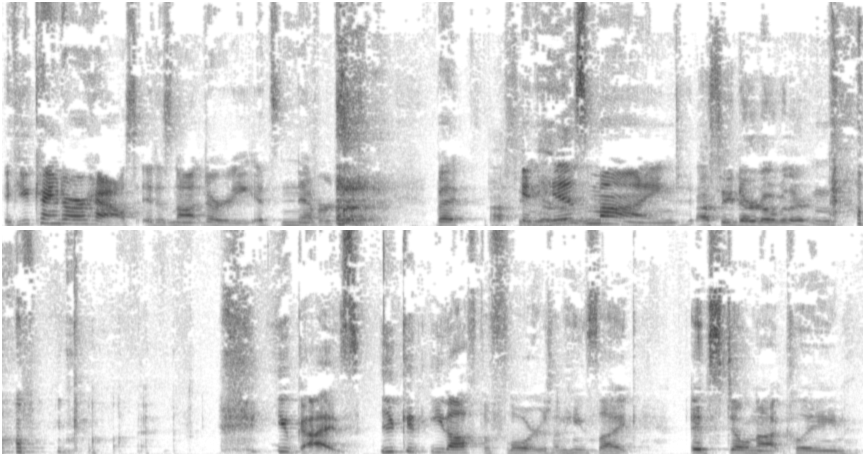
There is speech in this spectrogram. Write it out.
If you came to our house, it is not dirty. It's never dirty. But in his mind, I see dirt over there. oh my god, you guys, you could eat off the floors, and he's like, it's still not clean.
